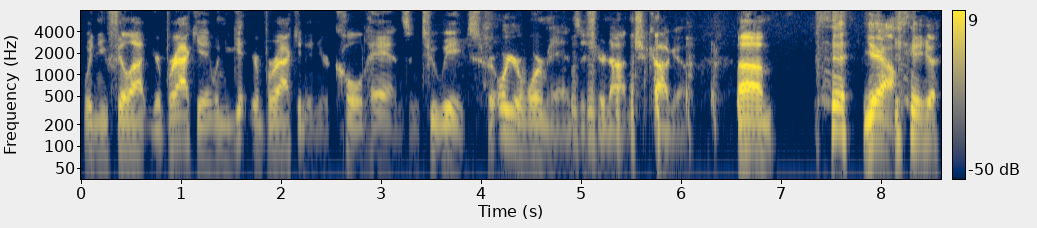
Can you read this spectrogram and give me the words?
when you fill out your bracket, when you get your bracket in your cold hands in two weeks, or, or your warm hands if you're not in Chicago, um, Yeah, you're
